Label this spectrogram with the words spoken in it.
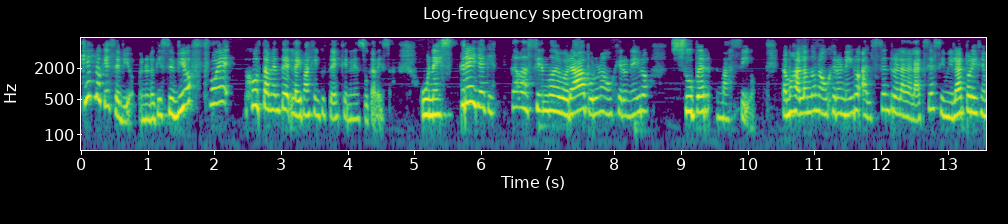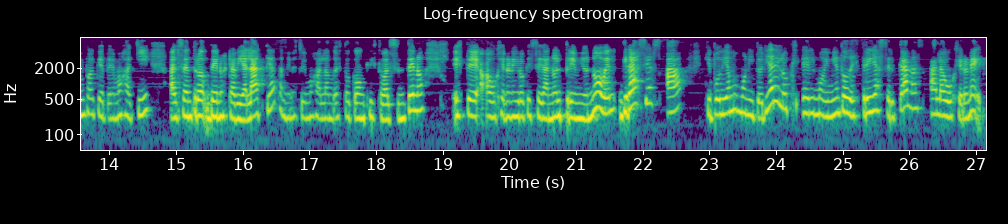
¿qué es lo que se vio? Bueno, lo que se vio fue justamente la imagen que ustedes tienen en su cabeza. Una estrella que estaba siendo devorada por un agujero negro súper masivo. Estamos hablando de un agujero negro al centro de la galaxia, similar, por ejemplo, al que tenemos aquí al centro de nuestra Vía Láctea. También estuvimos hablando de esto con Cristóbal Centeno, este agujero negro que se ganó el premio Nobel gracias a que podíamos monitorear el, el movimiento de estrellas cercanas al agujero negro.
